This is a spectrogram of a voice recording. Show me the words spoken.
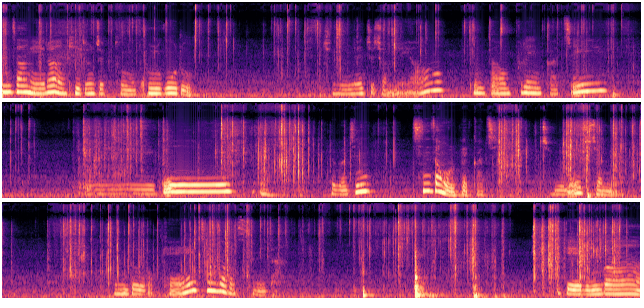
신상이랑 기존 제품 골고루 주문해 주셨네요. 톤다운 프레임까지 그리고 음, 이번 신, 신상 올팩까지 주문해 주셨네요. 펜도 이렇게 챙겨봤습니다. 이게 뭔가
